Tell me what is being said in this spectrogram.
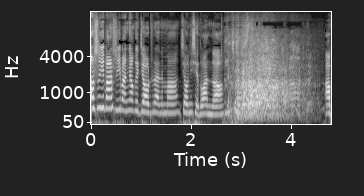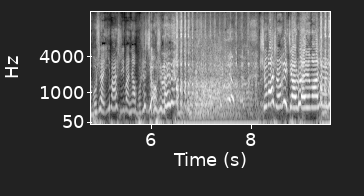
老师一把屎一把尿给教出来的吗？教你写段子 啊？不是一把屎一把尿，不是教出来的，手把手给教出来的吗？是不是？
